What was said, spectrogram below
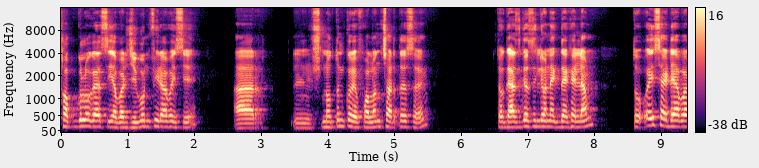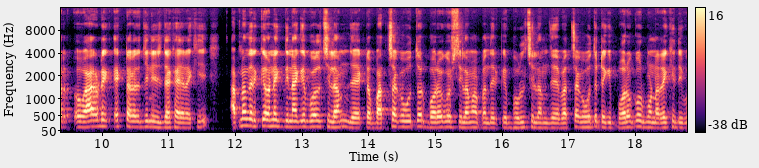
সবগুলো গাছই আবার জীবন ফিরা হয়েছে আর নতুন করে ফলন ছাড়তেছে। তো গাছগাছালি অনেক দেখাইলাম। তো ওই সাইডে আবার ও আর একটা জিনিস দেখায় রাখি। আপনাদেরকে অনেক দিন আগে বলছিলাম যে একটা বাচ্চা কবুতর বড় করছিলাম, আপনাদেরকে বলছিলাম যে বাচ্চা কবুতরটা কি বড় করব না রেখে দিব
